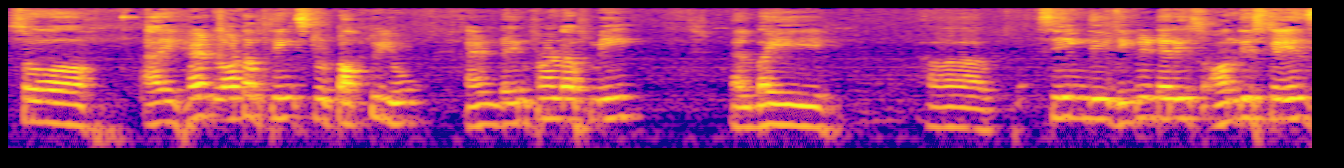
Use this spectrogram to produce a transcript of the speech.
So I had lot of things to talk to you, and in front of me, uh, by uh, seeing the dignitaries on the stage,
